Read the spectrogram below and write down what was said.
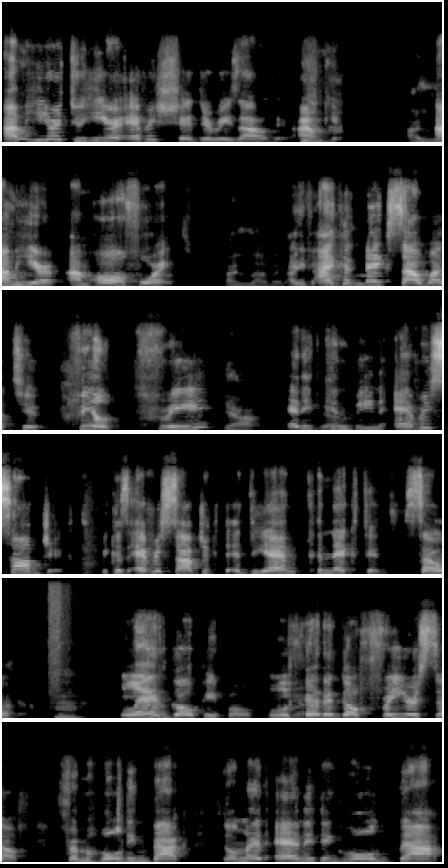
I'm here to hear every shit there is out there. I don't care. I love I'm it. here. I'm all for it. it. I love it. And if I, can make someone to feel free, yeah. and it Yeah. can be in every subject because every subject at the end connected. So Mm. let Yeah. it go, people. Let it go. Free yourself from holding back. Don't let anything hold back.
